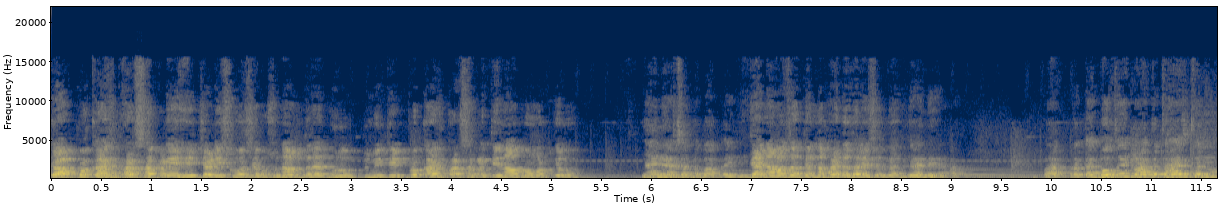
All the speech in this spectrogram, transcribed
का प्रकाश भारसाकडे हे चाळीस वर्षापासून आमदार आहेत म्हणून तुम्ही ते प्रकाश भारसाकडे ते नाव प्रमोट केलं? नाही नाही अशातला भाग काही नाही. त्या नावाचा त्यांना फायदा झाला असेल का? नाही नाही आ- प्रकाश भाऊचाही भाग तर आहेच त्यांना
